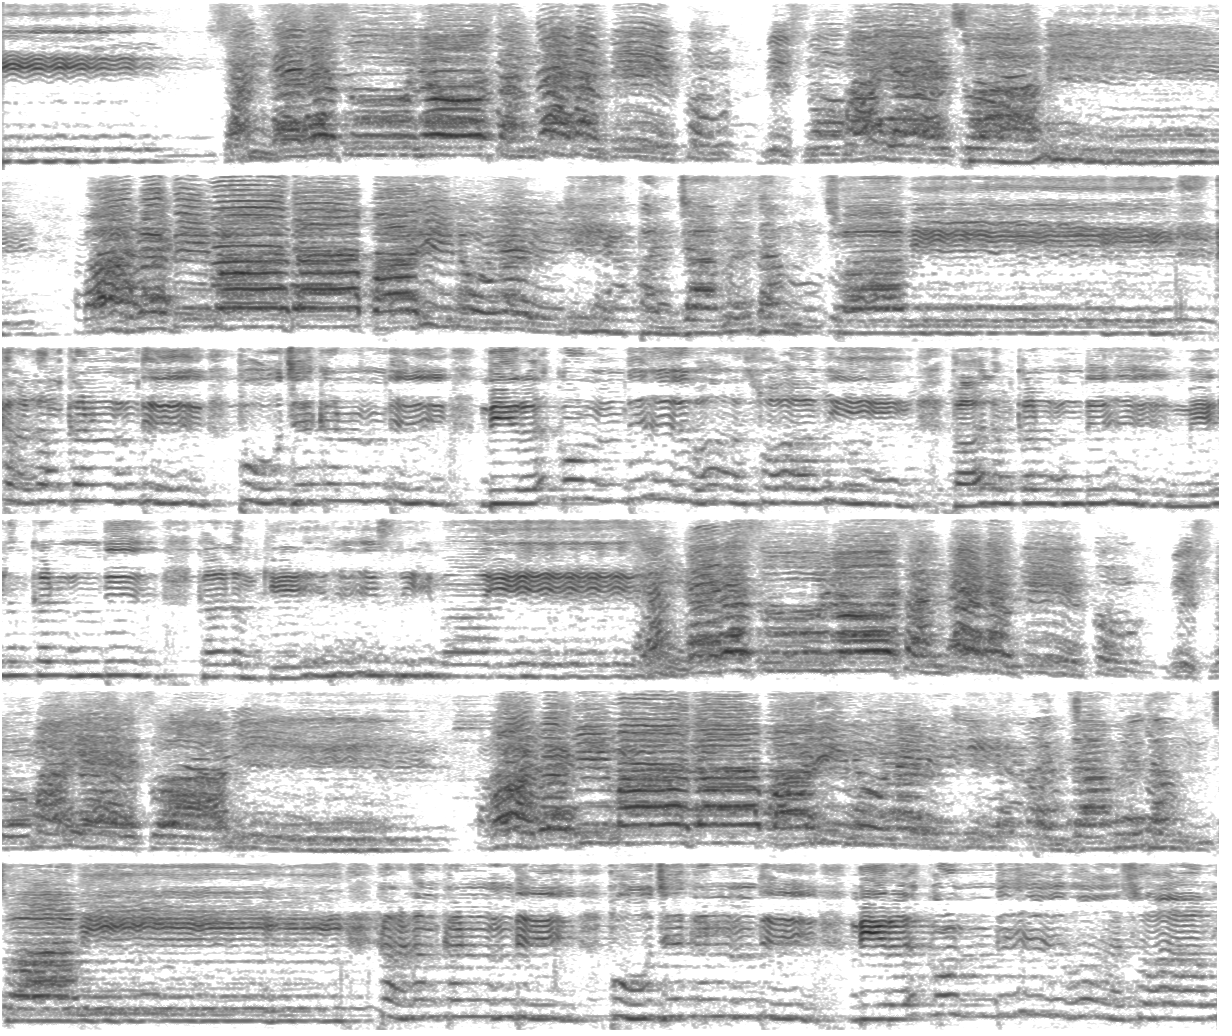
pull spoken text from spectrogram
സ്വാമി നൽകിയ പഞ്ചാമൃതം സ്വാമി കളം കണ്ട് പൂജ കണ്ട് നിറ കൊണ്ട് വാ സ്വാമി താലം കണ്ട് മേളം കണ്ട് കളം കേറ് ശ്രീമായേ പഞ്ചാമൃതം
